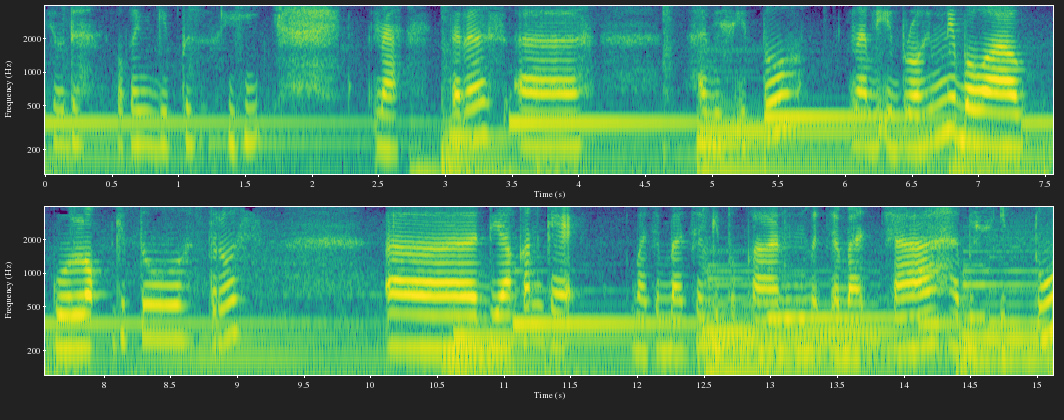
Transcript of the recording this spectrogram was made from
ya udah pokoknya gitu. Nah terus eh, habis itu Nabi Ibrahim nih bawa golok gitu. Terus uh, dia kan kayak baca-baca gitu kan baca-baca. Habis itu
